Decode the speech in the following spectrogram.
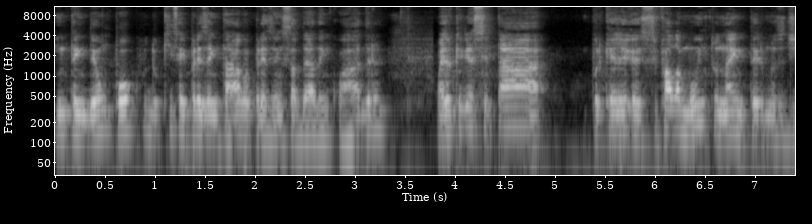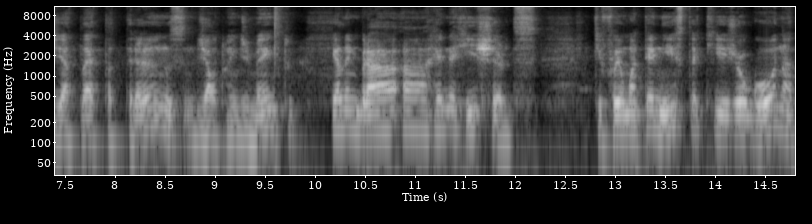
entender um pouco do que representava a presença dela em quadra. Mas eu queria citar, porque se fala muito né, em termos de atleta trans, de alto rendimento, ia lembrar a Renée Richards, que foi uma tenista que jogou no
